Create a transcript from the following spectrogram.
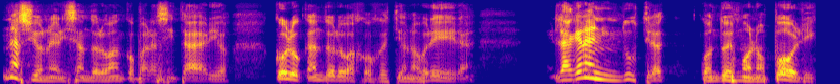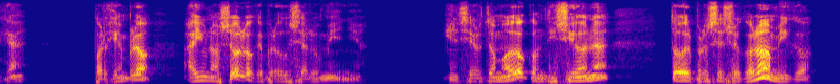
nacionalizando los bancos parasitarios, colocándolo bajo gestión obrera. La gran industria, cuando es monopólica, por ejemplo, hay uno solo que produce aluminio y en cierto modo condiciona todo el proceso económico.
